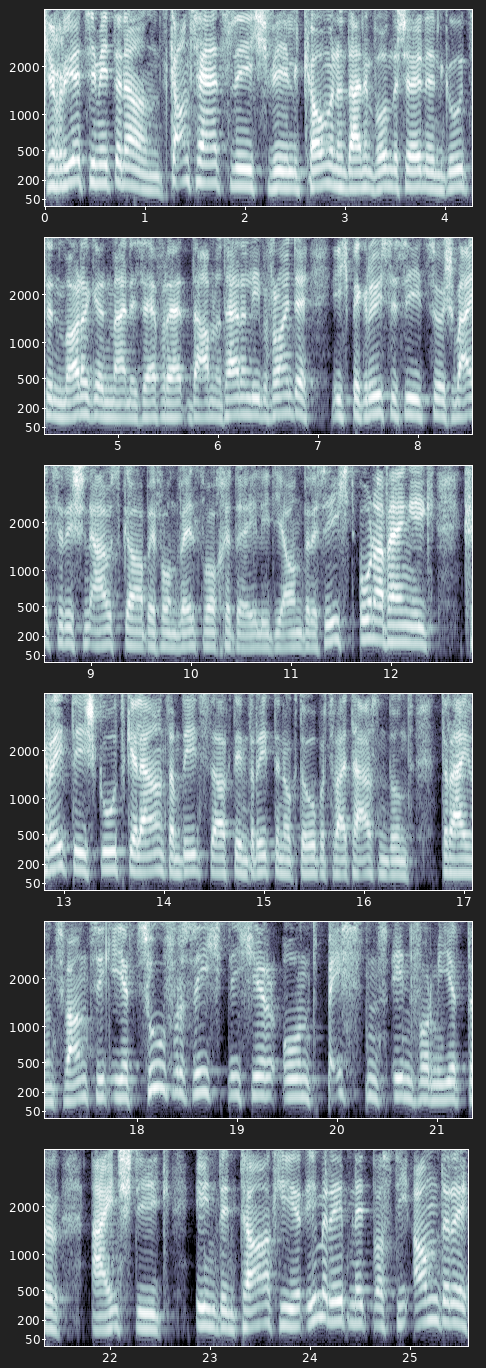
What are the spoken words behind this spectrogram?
Grüezi miteinander, ganz herzlich willkommen und einen wunderschönen guten Morgen, meine sehr verehrten Damen und Herren, liebe Freunde. Ich begrüße Sie zur schweizerischen Ausgabe von Weltwoche Daily, die andere Sicht, unabhängig, kritisch, gut gelaunt am Dienstag, dem 3. Oktober 2023. Ihr zuversichtlicher und bestens informierter Einstieg in den Tag hier, immer eben etwas die andere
